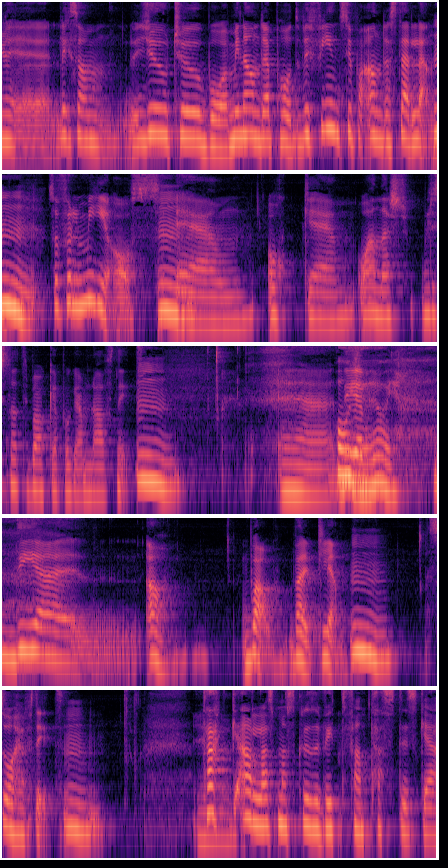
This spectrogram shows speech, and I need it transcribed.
eh, liksom Youtube och min andra podd. Vi finns ju på andra ställen. Så följ med oss. Eh, och, eh, och annars lyssna tillbaka på gamla avsnitt. Eh, Oj, det, oj, oj. Det, ja, wow, verkligen. Så häftigt. Tack alla som har skrivit fantastiska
